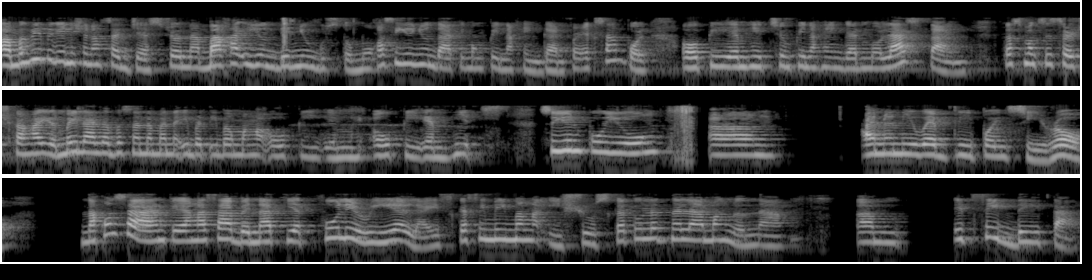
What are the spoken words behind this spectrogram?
uh, magbibigay na siya ng suggestion na baka iyon din yung gusto mo kasi yun yung dati mong pinakinggan. For example, OPM hits yung pinakinggan mo last time. Tapos magse-search ka ngayon, may lalabas na naman na iba't ibang mga OPM, OPM hits. So yun po yung um, ano ni Web 3.0 na kung saan, kaya nga sabi, not yet fully realized kasi may mga issues. Katulad na lamang nun na um, it save data.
